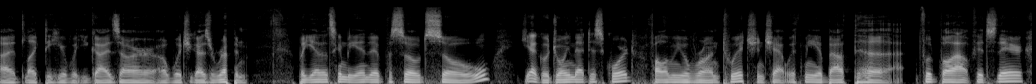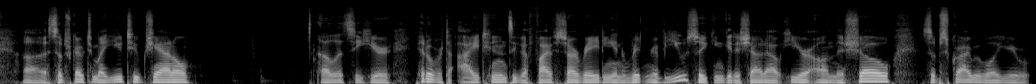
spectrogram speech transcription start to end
I'd like to hear what you guys are uh, what you guys are repping. But yeah, that's gonna be the end of the episode. So yeah, go join that Discord. Follow me over on Twitch and chat with me about the football outfits there. Uh, subscribe to my YouTube channel uh, let's see here. Head over to iTunes, leave a five star rating and written review so you can get a shout out here on the show. Subscribe while you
